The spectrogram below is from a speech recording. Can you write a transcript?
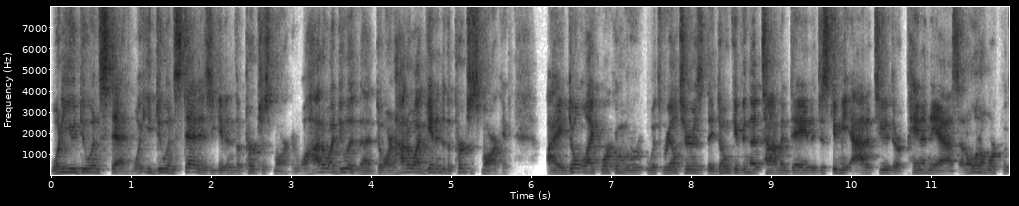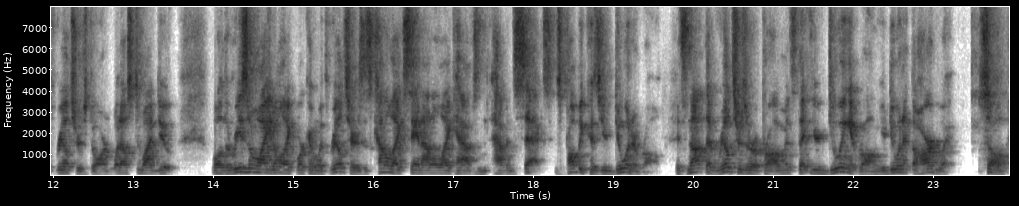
what do you do instead? What you do instead is you get into the purchase market. Well, how do I do it that door? And how do I get into the purchase market? I don't like working with, realtors. They don't give me that time of day. They just give me attitude. They're a pain in the ass. I don't want to work with realtors, Dorn. What else do I do? Well, the reason why you don't like working with realtors is kind of like saying I don't like having, having sex. It's probably because you're doing it wrong. It's not that realtors are a problem. It's that you're doing it wrong. You're doing it the hard way. So,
